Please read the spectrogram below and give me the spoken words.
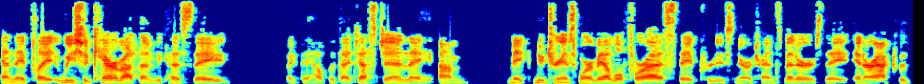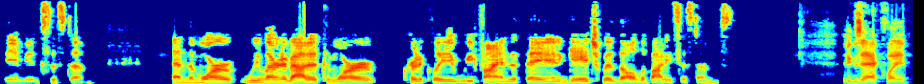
And they play, we should care about them because they, like, they help with digestion. They um, make nutrients more available for us. They produce neurotransmitters. They interact with the immune system. And the more we learn about it, the more critically we find that they engage with all the body systems. Exactly.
